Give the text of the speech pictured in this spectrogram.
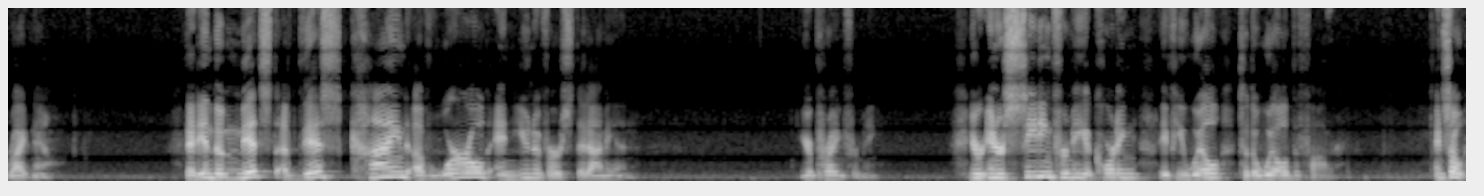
right now. That in the midst of this kind of world and universe that I'm in, you're praying for me. You're interceding for me according, if you will, to the will of the Father. And so,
